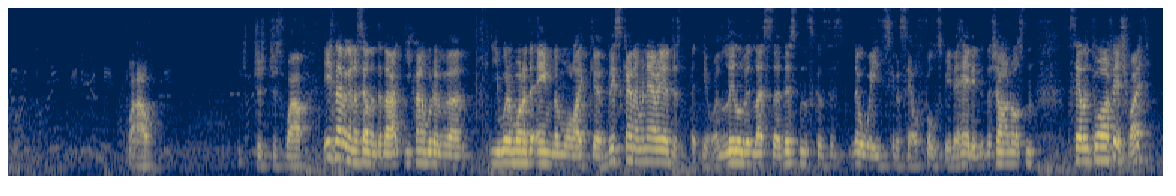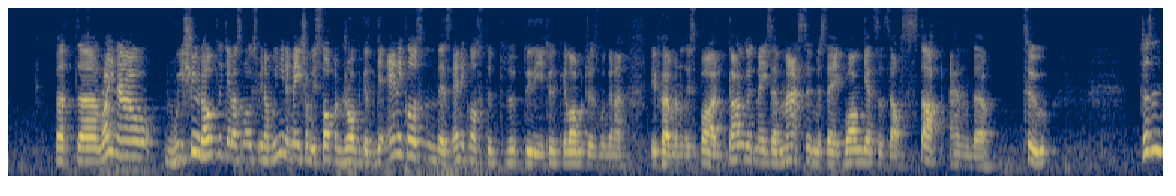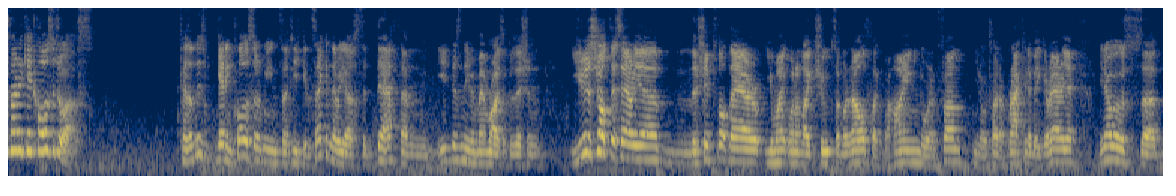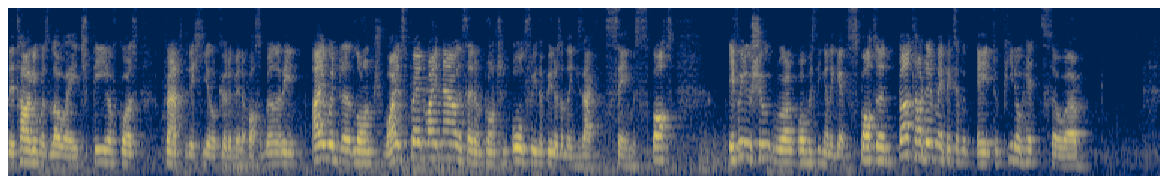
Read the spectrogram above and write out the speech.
Wow. Just, just wow. He's never gonna sell into that. You kind of would have, uh, you would have wanted to aim them more like uh, this kind of an area, just uh, you know a little bit less uh, distance, because there's no way he's gonna sail full speed ahead into the Scharnhorst and sail into our fish, right? But uh, right now, we should hopefully get our smoke screen up. We need to make sure we stop and drop because if we get any closer than this, any closer to, to, to the 2 kilometers, we're going to be permanently spotted. Gangut makes a massive mistake. One, gets himself stuck, and uh, two, doesn't try to get closer to us. Because at least getting closer means that he can secondary us to death, and he doesn't even memorize the position. You just shot this area, the ship's not there, you might want to like shoot somewhere else, like behind or in front, you know, try to bracket a bigger area. You know, it was uh, the target was low HP, of course. Granted, the heal could have been a possibility. I would uh, launch widespread right now instead of launching all three torpedoes on the exact same spot. If we do shoot, we're obviously going to get spotted, but our div may picks up a torpedo hit, so uh,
